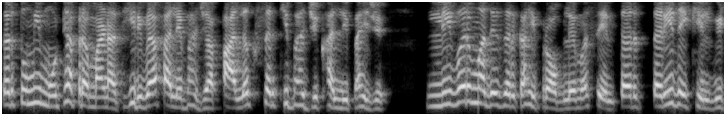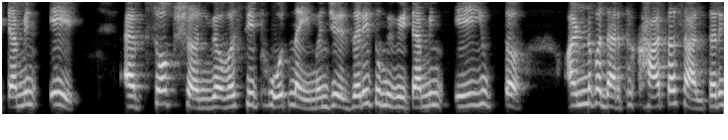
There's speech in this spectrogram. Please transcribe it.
तर तुम्ही मोठ्या प्रमाणात हिरव्या पालेभाज्या पालक सारखी भाजी खाल्ली पाहिजे. लिव्हरमध्ये जर काही प्रॉब्लेम असेल तर तरी देखील व्हिटॅमिन ए ऍब्सॉर्प्शन व्यवस्थित होत नाही. म्हणजे जरी तुम्ही विटॅमिन ए युक्त अन्न पदार्थ खात असाल तरी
